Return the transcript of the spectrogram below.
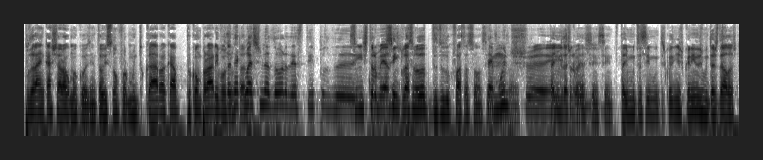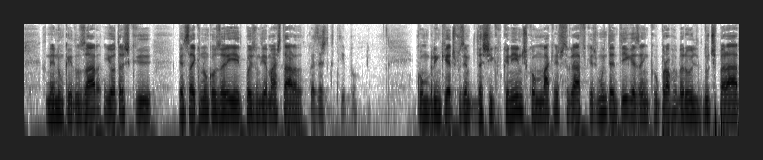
poderá encaixar alguma coisa. Então, se não for muito caro, acabo por comprar e vou Portanto, é juntando. colecionador desse tipo de instrumentos. Sim, colecionador de tudo o que faça som. sim, Tem sim, muitos sim. eh, Tenho muitas coisas, sim, sim. Tenho muito, assim, muitas coisinhas pequeninas, muitas delas que nem nunca he de usar e outras que pensei que nunca usaria e depois um dia mais tarde Coisas de que tipo? Como brinquedos, por exemplo, da Chico Pequeninos, como máquinas fotográficas muito antigas em que o próprio barulho do disparar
